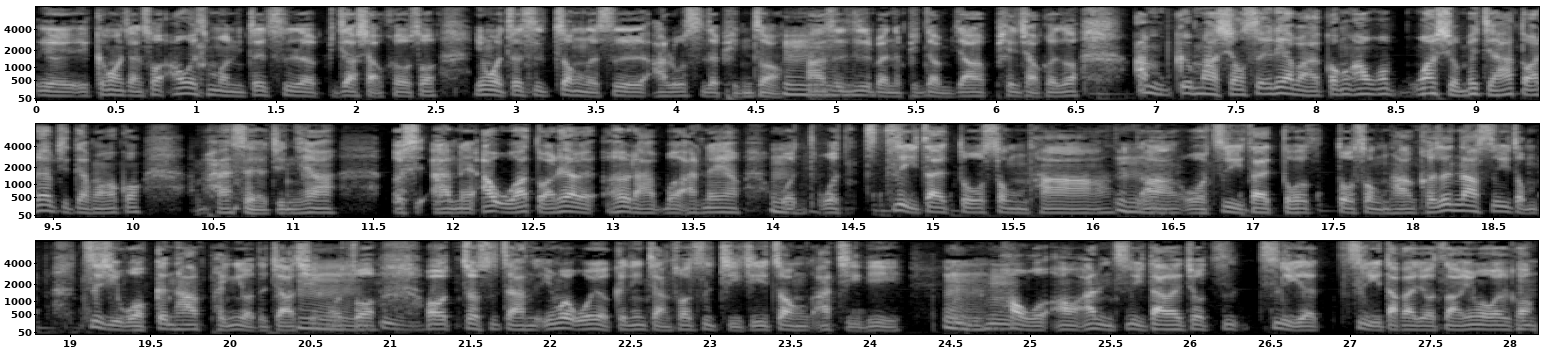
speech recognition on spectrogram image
也也跟我讲说啊，为什么你这次的比较小颗？我说，因为我这次种的是阿鲁斯的品种，它是日本的品种，比较偏小颗。说啊，唔哥嘛，上细粒嘛，讲啊，我我想要食下大粒一点嘛，我讲歹势，真正而是安尼啊，我大粒的好啦，无安尼啊，我我自己再多送他啊，我自己再多多送他。可是那是一种自己我跟他朋友的交情。我说哦，就是这样子，因为我有跟你讲说是几斤重啊几粒，嗯，好我哦啊你自己大概就自自己的自己大概就知道，因为我讲。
